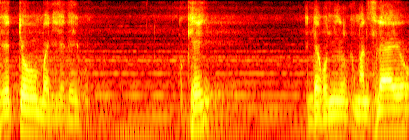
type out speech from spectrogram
ഏറ്റവും വലിയ ദൈവം. ഓക്കെ എന്റെ കുഞ്ഞുങ്ങൾക്ക് മനസ്സിലായോ?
